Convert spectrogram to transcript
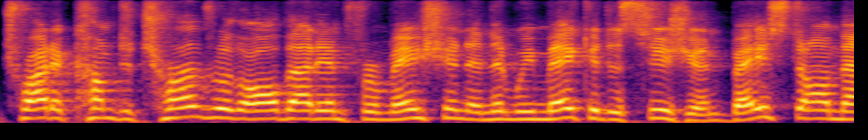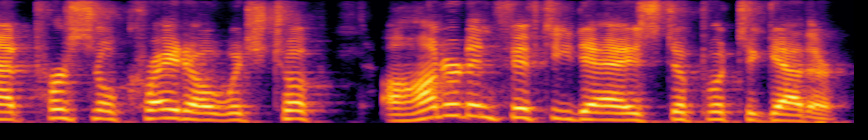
try to come to terms with all that information and then we make a decision based on that personal credo, which took 150 days to put together.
